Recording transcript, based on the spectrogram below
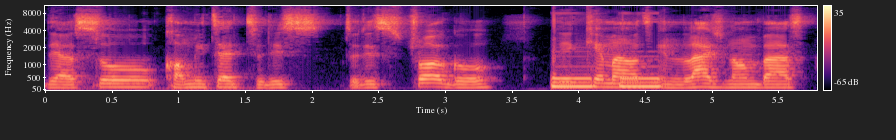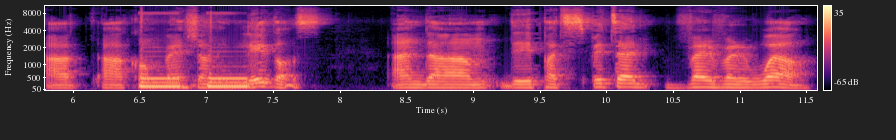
they are so committed to this, to this struggle. They came out in large numbers at our convention in Lagos, and um, they participated very, very well.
